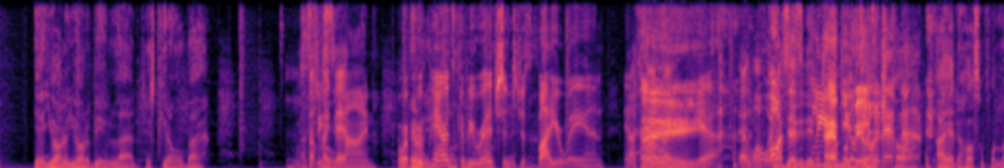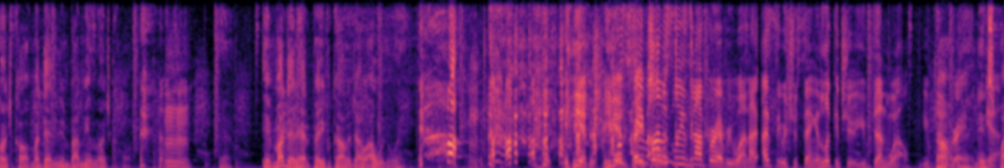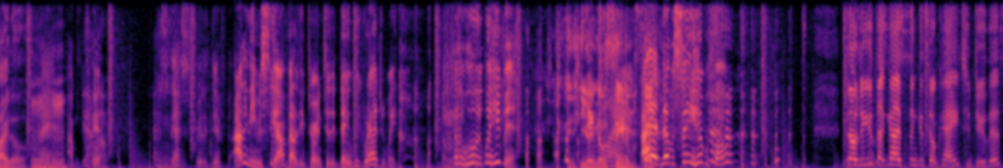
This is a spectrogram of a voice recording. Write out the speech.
Yeah, you ought to you ought to be able to lie, just get on by. A Something like that. 69. Or if They your parents could be rich and just buy your way in. And That's have- one way. Hey. Yeah. That's one way. Folks My daddy didn't pleading buy a me a lunch to card. I had to hustle for lunch card. My daddy didn't buy me a lunch card. Mhm. Yeah. If my daddy had to pay for college, I, I wouldn't win. he had to, he well, had to pay Steve, for it. honestly, it's not for everyone. I, I see what you're saying, and look at you. You've done well. You've done Oh, great. man, in yeah. spite of. Mm-hmm. Man, I'm, Yeah. yeah. That's, that's really different. I didn't even see our valedictorian until the day we graduated. I said, who, where he been? you ain't never seen him before. I had never seen him before. So, do you th- guys think it's okay to do this?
